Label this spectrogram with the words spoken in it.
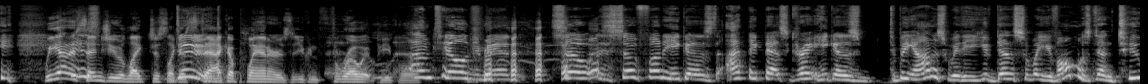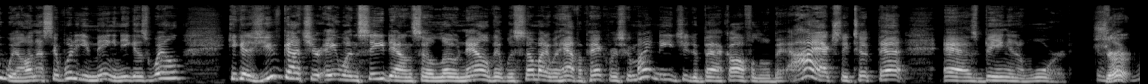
we gotta his, send you like just like dude, a stack of planners that you can throw at people. I'm telling you man. So it's so funny. He goes i think that's great. He goes to be honest with you you've done so well. You've almost done too well. And i said what do you mean? He goes well he goes you've got your a1c down so low now that with somebody with half a pancreas who might need you to back off a little bit. I actually took that as being an award Sure. Like,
